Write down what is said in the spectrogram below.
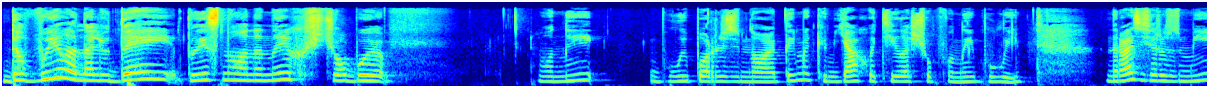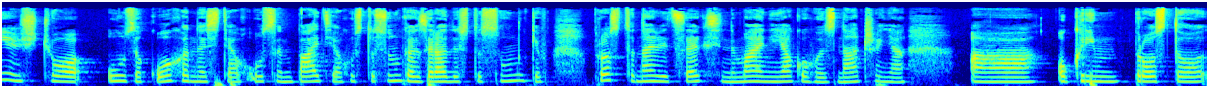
давила на людей, тиснула на них, щоб вони були поруч зі мною тими, ким я хотіла, щоб вони були. Наразі я розумію, що у закоханостях, у симпатіях, у стосунках заради стосунків, просто навіть сексі немає ніякого значення, а, окрім просто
